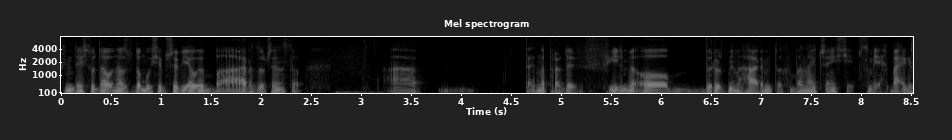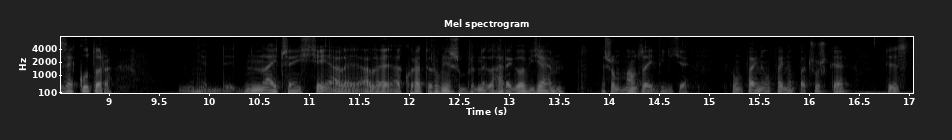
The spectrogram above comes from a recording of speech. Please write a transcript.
Clint Eastwooda u nas w domu się przewijały bardzo często. A tak naprawdę filmy o brudnym harem to chyba najczęściej, w sumie chyba egzekutor najczęściej, ale, ale akurat również brudnego harego widziałem. Zresztą mam tutaj, widzicie, taką fajną, fajną paczuszkę. To jest,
